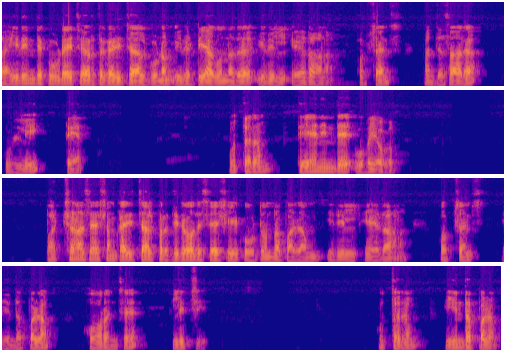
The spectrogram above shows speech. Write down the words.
തൈരിന്റെ കൂടെ ചേർത്ത് കഴിച്ചാൽ ഗുണം ഇരട്ടിയാകുന്നത് ഇതിൽ ഏതാണ്? ഓപ്ഷൻസ് പഞ്ചസാര ഉള്ളി തേൻ. ഉത്തരം തേനിന്റെ ഉപയോഗം. ഭക്ഷണശേഷം കഴിച്ചാൽ പ്രതിരോധശേഷി കൂട്ടുന്ന പഴം ഇതിൽ ഏതാണ്? ഓപ്ഷൻസ് ഈന്തപ്പഴം ഓറഞ്ച് ലിച്ചി. ഉത്തരം ഈന്തപ്പഴം.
